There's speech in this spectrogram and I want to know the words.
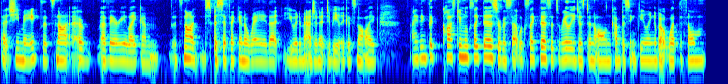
that she makes. It's not a, a very like um it's not specific in a way that you would imagine it to be. Like it's not like I think the costume looks like this or the set looks like this. It's really just an all encompassing feeling about what the film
